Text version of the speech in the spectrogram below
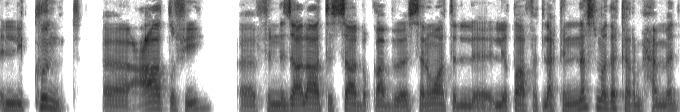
اللي كنت آه، عاطفي آه، في النزالات السابقة بالسنوات اللي طافت. لكن نفس ما ذكر محمد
